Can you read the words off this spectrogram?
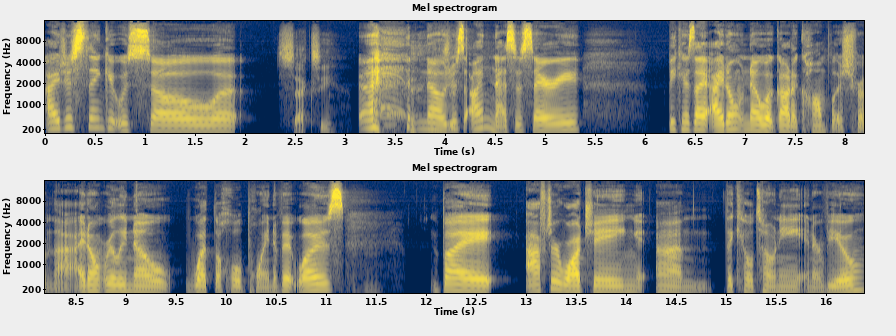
I just think it was so Sexy. no, just unnecessary because I, I don't know what got accomplished from that. I don't really know what the whole point of it was. Mhm. But after watching um, the Kill Tony interview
